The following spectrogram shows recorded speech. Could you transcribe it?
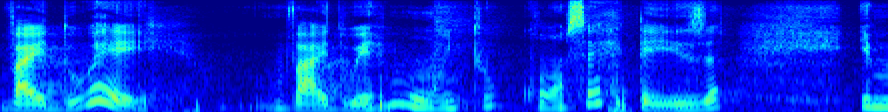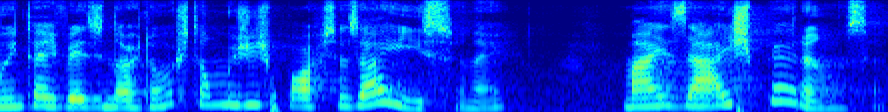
vai doer, vai doer muito, com certeza. E muitas vezes nós não estamos dispostos a isso, né? Mas há esperança.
